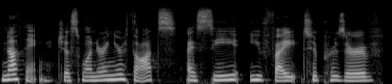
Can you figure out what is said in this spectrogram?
Nothing. Just wondering your thoughts. I see you fight to preserve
